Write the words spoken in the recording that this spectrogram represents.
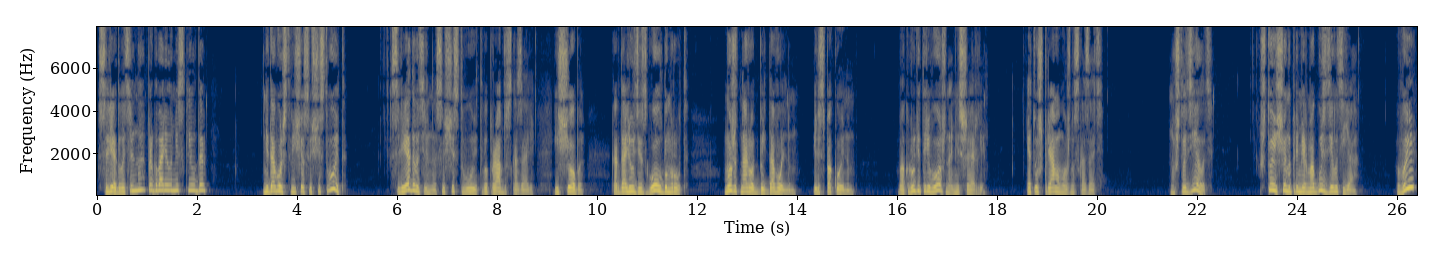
Следовательно, — проговорила мисс Килдер, — недовольство еще существует? Следовательно, существует, вы правду сказали. Еще бы, когда люди с голоду мрут. Может народ быть довольным или спокойным? В округе тревожно, мисс Шерли. Это уж прямо можно сказать. Но что делать? Что еще, например, могу сделать я? Вы?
